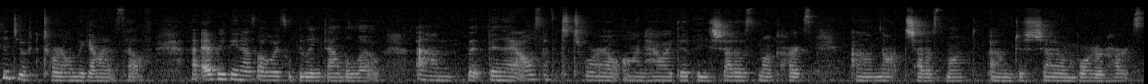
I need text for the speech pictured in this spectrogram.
did do a tutorial on the gown itself. Uh, everything as always will be linked down below. Um, but then I also have a tutorial on how I did these shadow smoked hearts, um, not shadow smoked, um, just shadow embroidered hearts.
